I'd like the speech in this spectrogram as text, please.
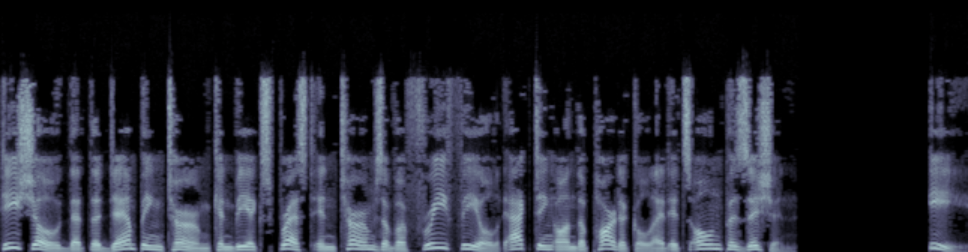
He showed that the damping term can be expressed in terms of a free field acting on the particle at its own position. E.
